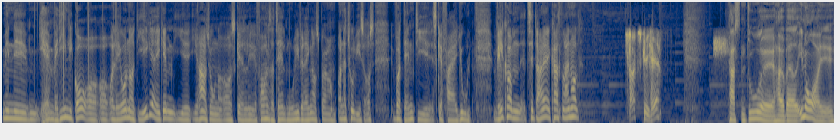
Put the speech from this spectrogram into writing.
men øh, ja, hvad de egentlig går og, og, og laver, når de ikke er igennem i, øh, i radioen og skal øh, forholde sig til alt muligt, vi ringer og spørger om, og naturligvis også, hvordan de øh, skal fejre jul. Velkommen til dig, Carsten Reinholdt. Tak skal I have. Carsten, du øh, har jo været ind over øh,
